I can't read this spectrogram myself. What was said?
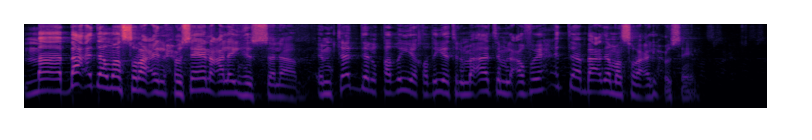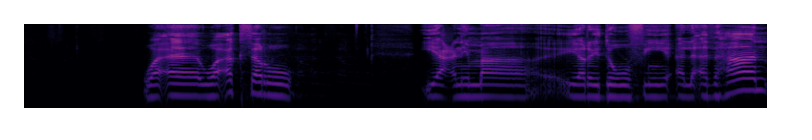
ما بعد مصرع الحسين عليه السلام. امتد القضية قضية المآتم العفوية حتى بعد مصرع الحسين. وأكثر يعني ما يرد في الأذهان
